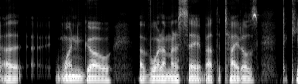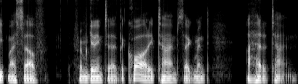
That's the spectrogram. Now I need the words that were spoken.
a, one go of what I'm going to say about the titles to keep myself from getting to the quality time segment ahead of time.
